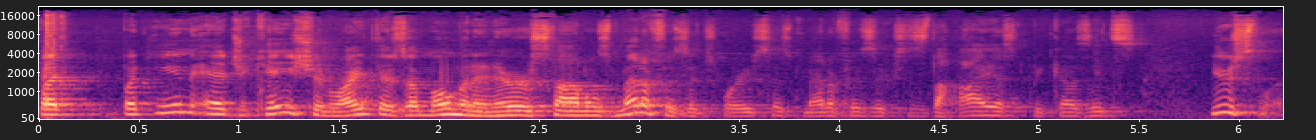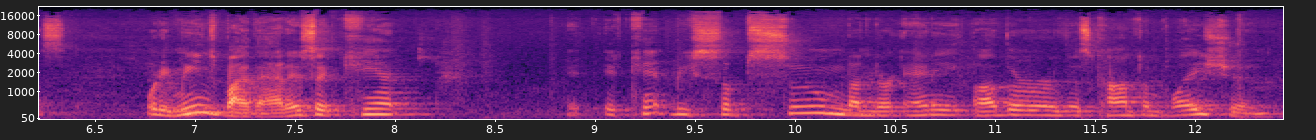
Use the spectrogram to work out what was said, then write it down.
but, but in education, right, there's a moment in Aristotle's Metaphysics where he says metaphysics is the highest because it's useless. What he means by that is it can't, it, it can't be subsumed under any other, this contemplation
